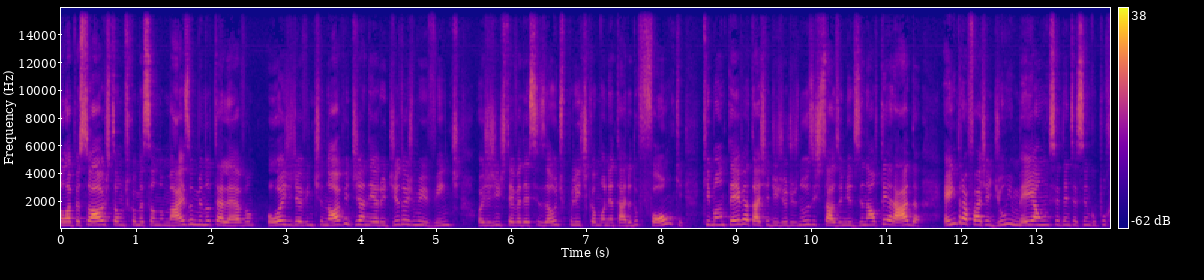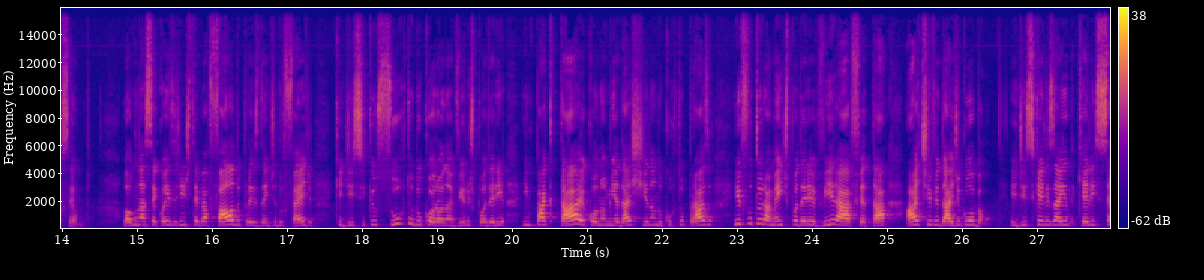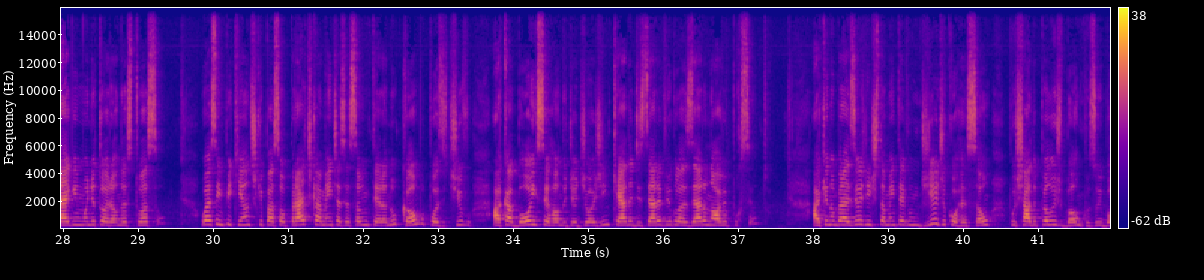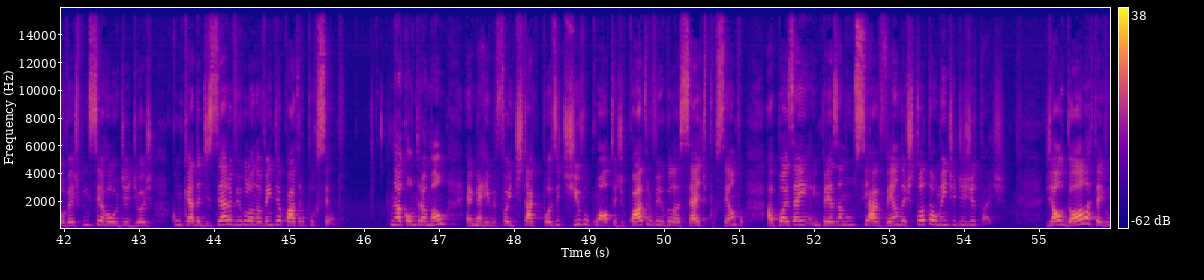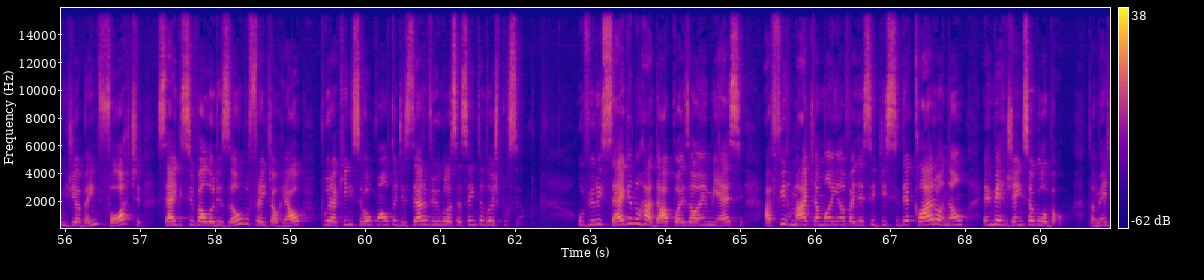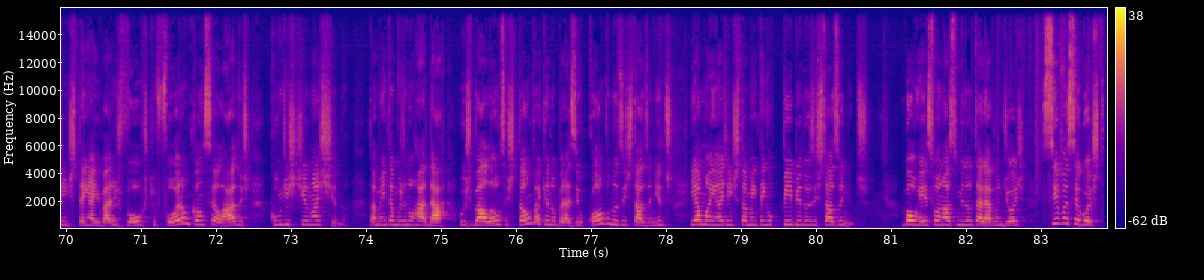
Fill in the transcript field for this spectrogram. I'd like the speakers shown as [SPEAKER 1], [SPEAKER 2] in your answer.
[SPEAKER 1] Olá pessoal, estamos começando mais um Minuto Eleven. Hoje, dia 29 de janeiro de 2020, hoje a gente teve a decisão de política monetária do FONC, que manteve a taxa de juros nos Estados Unidos inalterada entre a faixa de 1,5% a 1,75%. Logo na sequência, a gente teve a fala do presidente do Fed, que disse que o surto do coronavírus poderia impactar a economia da China no curto prazo e futuramente poderia vir a afetar a atividade global. E disse que eles, que eles seguem monitorando a situação. O S&P 500, que passou praticamente a sessão inteira no campo positivo, acabou encerrando o dia de hoje em queda de 0,09%. Aqui no Brasil, a gente também teve um dia de correção puxado pelos bancos. O Ibovespa encerrou o dia de hoje com queda de 0,94%. Na contramão, MRV foi destaque positivo, com alta de 4,7% após a empresa anunciar vendas totalmente digitais. Já o dólar teve um dia bem forte, segue se valorizando frente ao real, por aqui encerrou com alta de 0,62%. O vírus segue no radar após a OMS afirmar que amanhã vai decidir se declara ou não emergência global. Também a gente tem aí vários voos que foram cancelados com destino à China. Também temos no radar os balanços tanto aqui no Brasil quanto nos Estados Unidos e amanhã a gente também tem o PIB dos Estados Unidos. Bom, esse foi o nosso Minuto Eleven de hoje. Se você gostou,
